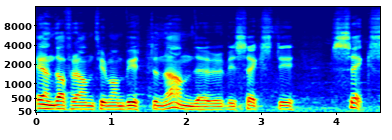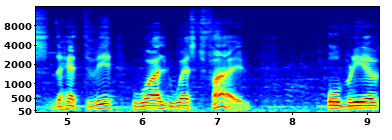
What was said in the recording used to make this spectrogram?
Ända fram till man bytte namn där vid 66. Det hette vi Wild West 5. Och blev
